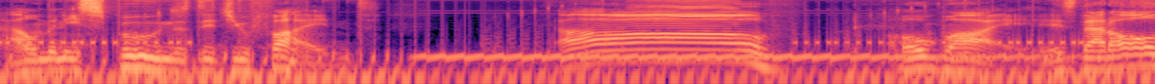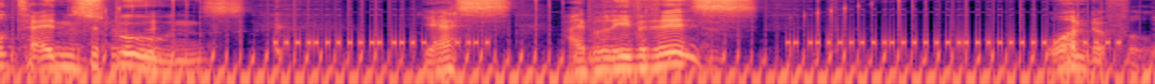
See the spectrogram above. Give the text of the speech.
how many spoons did you find? Oh! Oh my, is that all ten spoons? Yes, I believe it is. Wonderful.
